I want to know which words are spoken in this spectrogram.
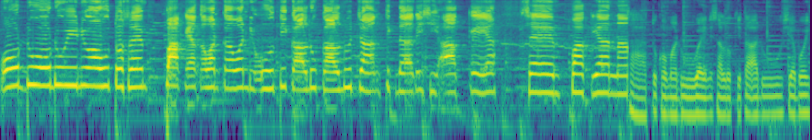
Aduh aduh ini auto sempak ya kawan-kawan. Di ulti kaldu-kaldu cantik dari si Ake ya. Sempak ya nah. 1,2 ini saldo kita. Aduh siap boy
